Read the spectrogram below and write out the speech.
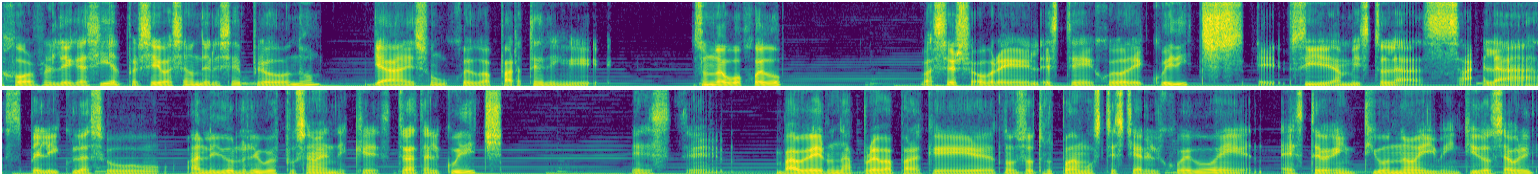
Hogwarts Legacy, el per se iba a ser un DLC, pero no, ya es un juego aparte de... Es un nuevo juego. Va a ser sobre este juego de Quidditch. Eh, si han visto las, las películas o han leído los libros, pues saben de qué trata el Quidditch. Este, va a haber una prueba para que nosotros podamos testear el juego en este 21 y 22 de abril.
